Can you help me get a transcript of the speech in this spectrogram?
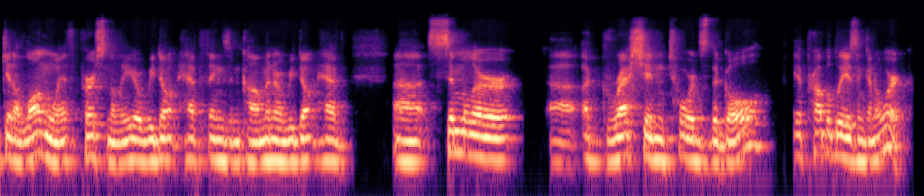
get along with personally, or we don't have things in common, or we don't have uh, similar uh, aggression towards the goal, it probably isn't going to work.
